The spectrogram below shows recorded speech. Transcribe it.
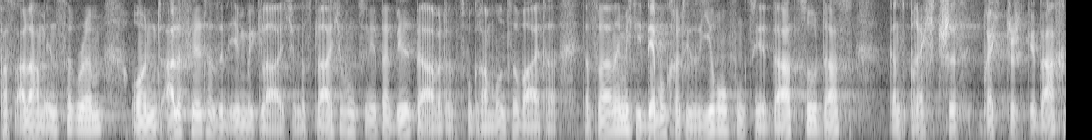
fast alle haben Instagram und alle Filter sind irgendwie gleich. Und das Gleiche funktioniert bei Bildbearbeitungsprogrammen und so weiter. Das war nämlich die Demokratisierung funktioniert dazu, dass ganz brechtisch, gedacht,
